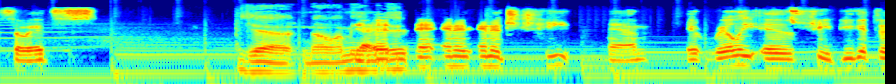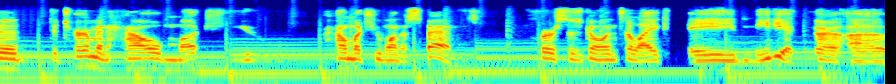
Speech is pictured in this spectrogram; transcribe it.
So it's Yeah, no, I mean, yeah, it, it, and and, it, and it's cheap, man. It really is cheap. You get to determine how much you how much you want to spend versus going to like a media uh,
